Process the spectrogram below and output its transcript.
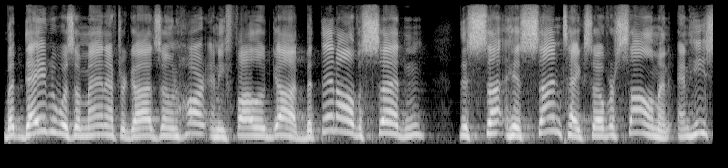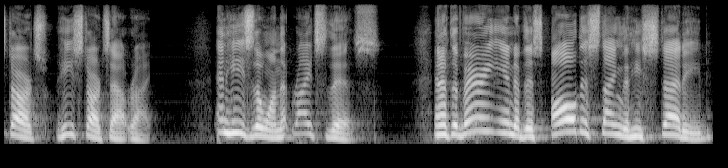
But David was a man after God's own heart and he followed God. But then all of a sudden, son, his son takes over Solomon and he starts, he starts out right. And he's the one that writes this. And at the very end of this, all this thing that he studied,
